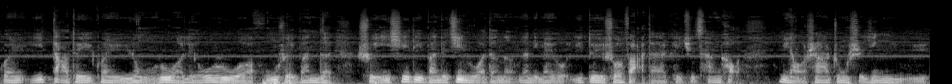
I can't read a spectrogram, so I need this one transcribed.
关于一大堆关于涌入啊、流入啊、洪水般的水银泻地般的进入啊等等，那里面有一堆说法，大家可以去参考《秒杀中式英语》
